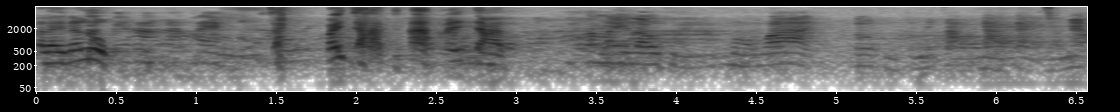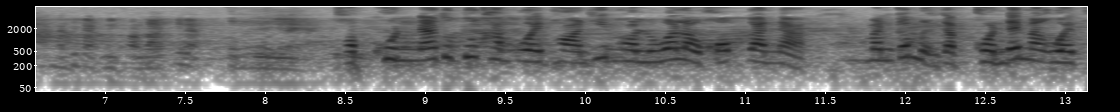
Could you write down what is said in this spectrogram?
อะไรนะลูกไปหางานแต่งจัดไม่จัดนะไม่จัดทำไมเราถึงมองว่าเราถึงจะไม่จัดงานแต่งนะแม่ทั้งที่แบบมีความรักที่แบบสมบูรณ์แล้ว ขอบคุณนะทุก ๆคำอวยพรที่พอรู้ว่าเราคบกันน่ะ มันก็เหมือนกับคนได้มาอวยพ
